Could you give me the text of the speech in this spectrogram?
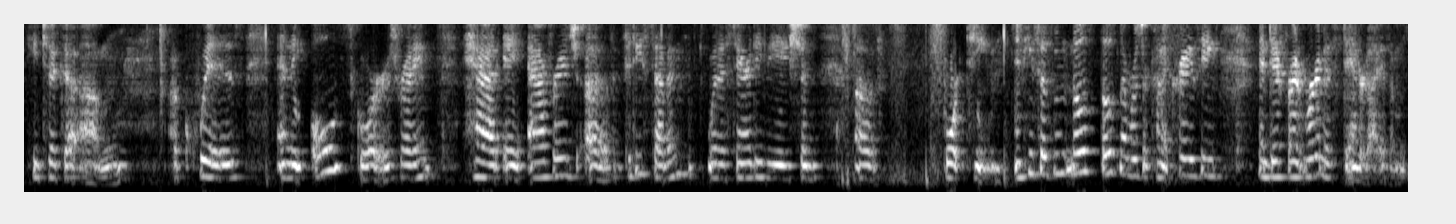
he took a, um, a quiz and the old scores, right, had an average of 57 with a standard deviation of 14. And he says those, those numbers are kind of crazy and different, we're going to standardize them.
